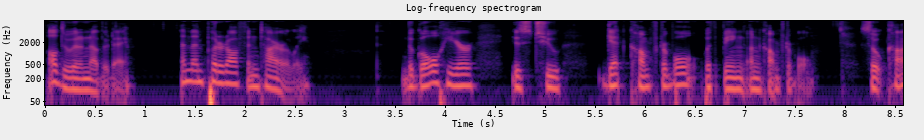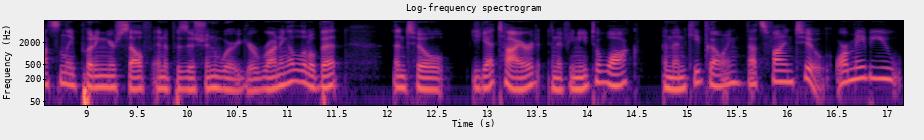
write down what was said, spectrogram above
I'll do it another day. And then put it off entirely. The goal here is to get comfortable with being uncomfortable. So, constantly putting yourself in a position where you're running a little bit until you get tired. And if you need to walk and then keep going, that's fine too. Or maybe you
